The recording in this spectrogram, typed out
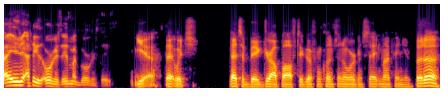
I, I think it's Oregon State. It might be Oregon State. yeah, that which that's a big drop off to go from Clemson to Oregon State, in my opinion. But uh,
